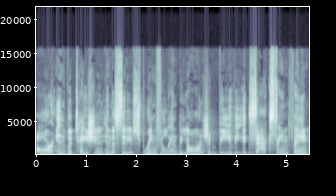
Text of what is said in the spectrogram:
our invitation in the city of Springfield and beyond should be the exact same thing.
